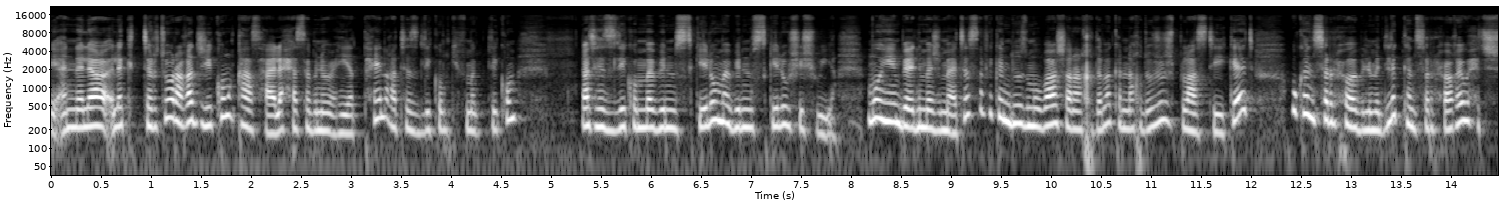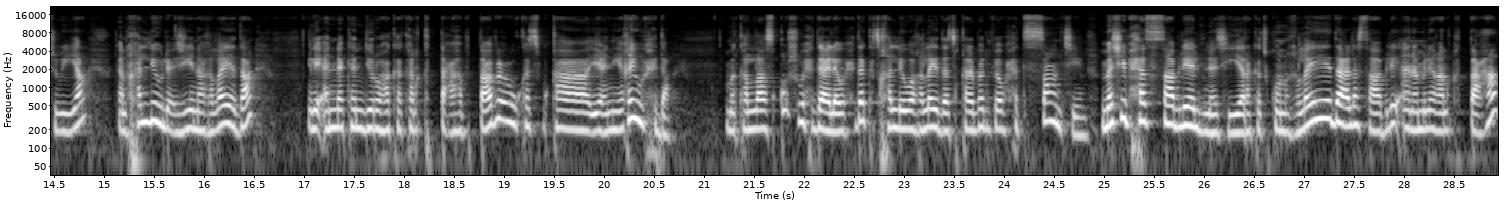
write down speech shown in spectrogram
لأن لا لا كثرتو راه غتجيكم قاصحة. على حسب نوعية الطحين غتهز لكم كيف ما قلت لكم. غتهز لكم ما بين نص كيلو وما بين نص كيلو وشي شوية. المهم بعد ما جمعتها صافي كندوز مباشرة نخدمها كناخذ جوج بلاستيكات وكنسرحوها بالمدلك كنسرحوها غير واحد شوية. كنخليو العجينة غليظة لأن كنديرو هكا كنقطعها بالطابع وكتبقى يعني غير وحدة. ما كنلاصقوش وحدة على وحدة كتخليوها غليظة تقريبا فيها واحد السنتيم ماشي بحال الصابلي البنات هي راه كتكون غليظة على صابلي أنا ملي غنقطعها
